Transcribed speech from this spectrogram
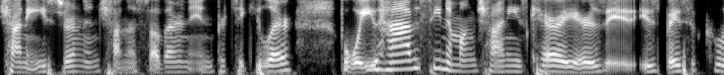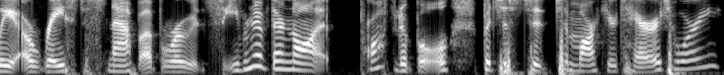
China Eastern and China Southern in particular. But what you have seen among Chinese carriers is, is basically a race to snap up routes, even if they're not profitable, but just to, to mark your territory.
